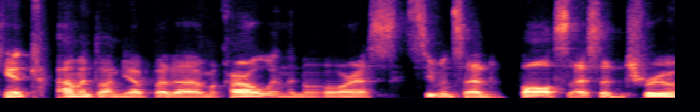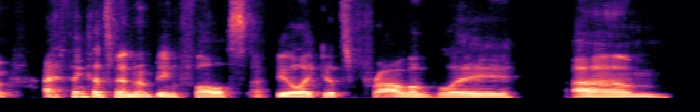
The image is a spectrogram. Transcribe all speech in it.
can't comment on yet, but uh Makar will win the Norris. Steven said false. I said true. I think that's going to end up being false. I feel like it's probably um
